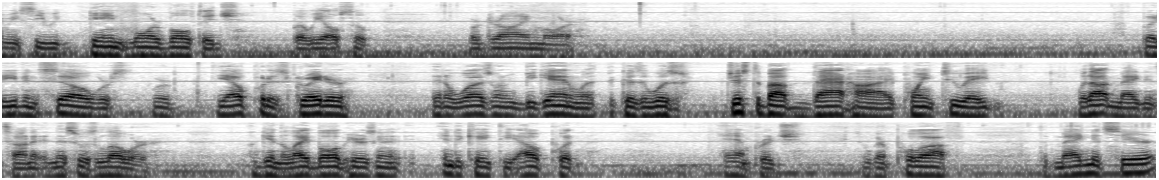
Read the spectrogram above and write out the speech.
And we see we gained more voltage, but we also were drawing more. but even so, we're, we're, the output is greater than it was when we began with because it was just about that high, 0.28, without magnets on it, and this was lower. Again, the light bulb here is going to indicate the output amperage. So we're going to pull off the magnets here.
